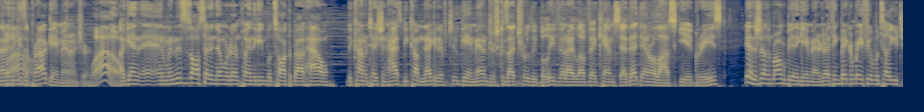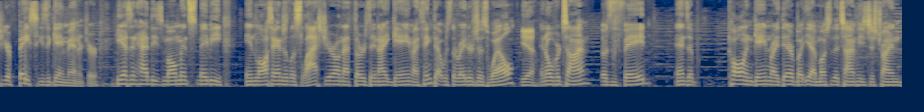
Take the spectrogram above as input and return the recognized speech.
And I think he's a proud game manager. Wow. Again, and when this is all said and done, we're done playing the game. We'll talk about how the connotation has become negative to game managers because I truly believe that. I love that Cam said that. Dan Orlovsky agrees. Yeah, there's nothing wrong with being a game manager. I think Baker Mayfield will tell you to your face he's a game manager. He hasn't had these moments maybe in Los Angeles last year on that Thursday night game. I think that was the Raiders as well. Yeah. In overtime, there was the fade. Ends up calling game right there. But yeah, most of the time he's just trying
